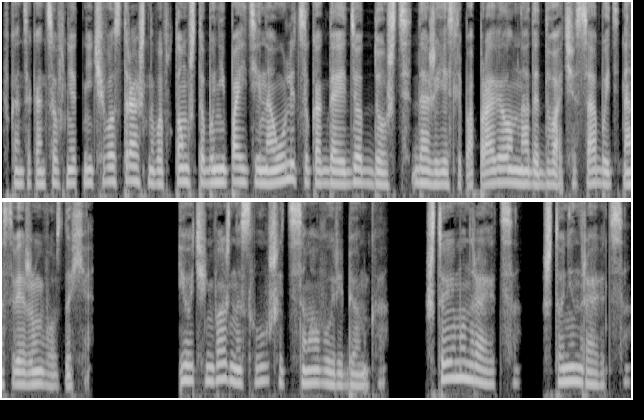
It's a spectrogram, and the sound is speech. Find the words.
В конце концов, нет ничего страшного в том, чтобы не пойти на улицу, когда идет дождь, даже если по правилам надо два часа быть на свежем воздухе. И очень важно слушать самого ребенка, что ему нравится, что не нравится,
